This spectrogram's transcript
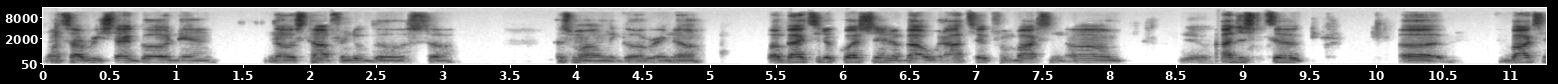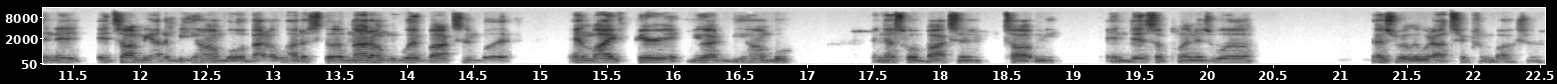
Once I reach that goal, then you know it's time for new goals. So that's my only goal right now. But back to the question about what I took from boxing. Um, yeah, I just took uh boxing. It it taught me how to be humble about a lot of stuff. Not only with boxing, but in life. Period. You got to be humble and that's what boxing taught me, and discipline as well. That's really what I took from boxing.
